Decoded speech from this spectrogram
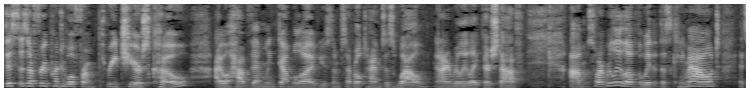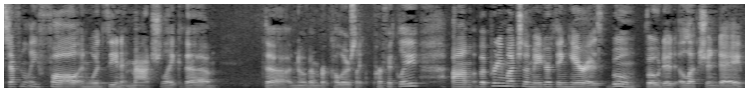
This is a free printable from Three Cheers Co. I will have them linked down below. I've used them several times as well, and I really like their stuff. Um, so I really love the way that this came out. It's definitely fall and woodsy, and it matched like the the November colors like perfectly. Um, but pretty much the major thing here is boom, voted election day.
